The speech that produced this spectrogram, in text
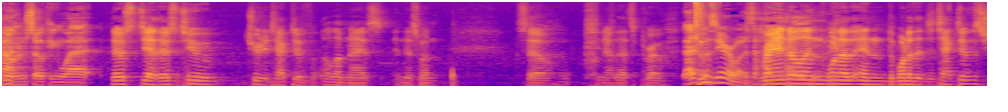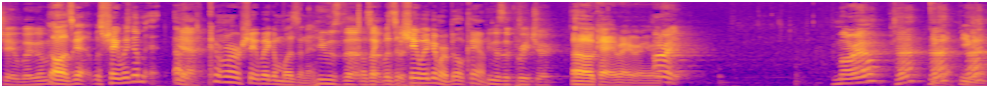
pounds soaking wet. There's yeah, there's two True Detective alumni in this one, so you know that's pro. That's Who's a- the other one? that's a high Randall power and movie. one of and the, one of the detectives, Shea Whigham. Oh, I was, was Shea Whigham? Oh, Yeah. I can't remember if Shea Whigham was in it. He was the- I was like, the- was it Shea Whigham or Bill Camp? He was the preacher. Oh, okay, right, right, right. All right, Mario, huh? Huh? You go, huh?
